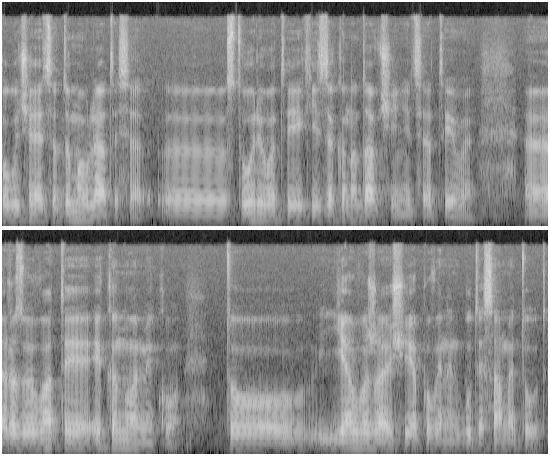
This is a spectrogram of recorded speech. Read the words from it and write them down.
виходить домовлятися, е, створювати якісь законодавчі ініціативи, розвивати економіку, то я вважаю, що я повинен бути саме тут.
